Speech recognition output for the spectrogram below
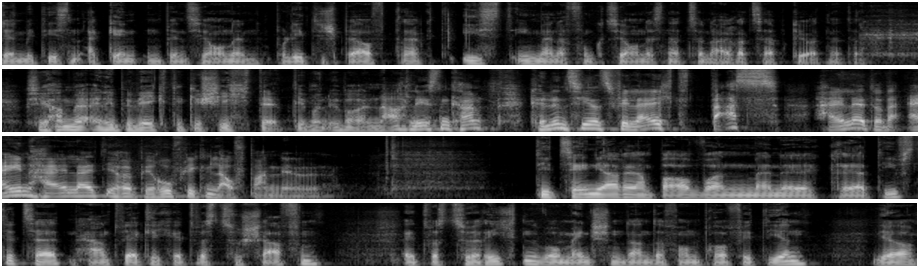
der mit diesen Agentenpensionen politisch beauftragt ist in meiner Funktion als Nationalratsabgeordneter. Sie haben ja eine bewegte Geschichte, die man überall nachlesen kann. Können Sie uns vielleicht das Highlight oder ein Highlight Ihrer beruflichen Laufbahn nennen? Die zehn Jahre am Bau waren meine kreativste Zeit, handwerklich etwas zu schaffen, etwas zu errichten, wo Menschen dann davon profitieren. Ja,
